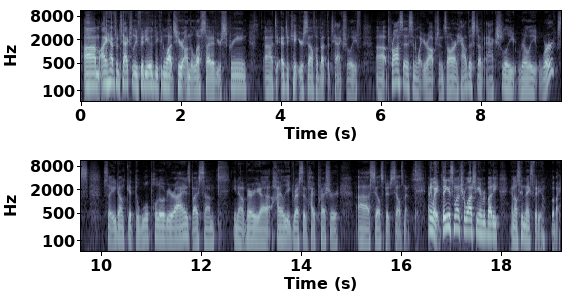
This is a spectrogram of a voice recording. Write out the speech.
Um, I have some tax relief videos you can watch here on the left side of your screen uh, to educate yourself about the tax relief uh, process and what your options are and how this stuff actually really works so you don't get the wool pulled over your eyes by some, you know, very uh, highly aggressive, high pressure uh, sales pitch salesman. Anyway, thank you so much for watching, everybody, and I'll see you in the next video. Bye bye.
